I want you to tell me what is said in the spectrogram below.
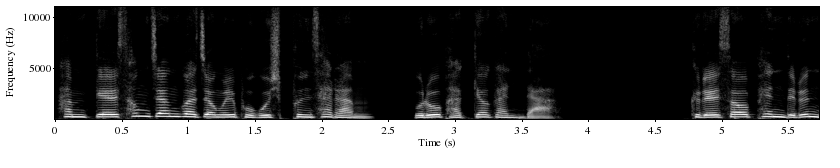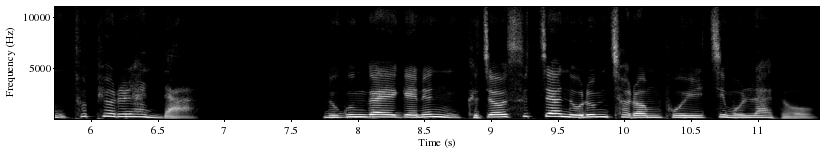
함께 성장 과정을 보고 싶은 사람으로 바뀌어간다. 그래서 팬들은 투표를 한다. 누군가에게는 그저 숫자 노름처럼 보일지 몰라도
